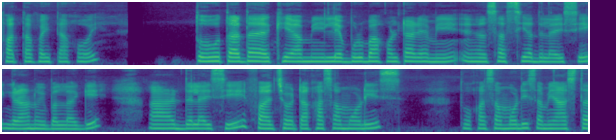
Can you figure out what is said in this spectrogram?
ফাতা ফাইতা হয়। তো তার দায়াকে আমি লেবুর বাকলটারে আমি সাসিয়া দিলাইছি, গ্রান হইবার লাগে। আর দিলাইছি পাঁচ, ছয়টা কাঁচামরিচ তো কাঁচামরিচ আমি আস্তা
